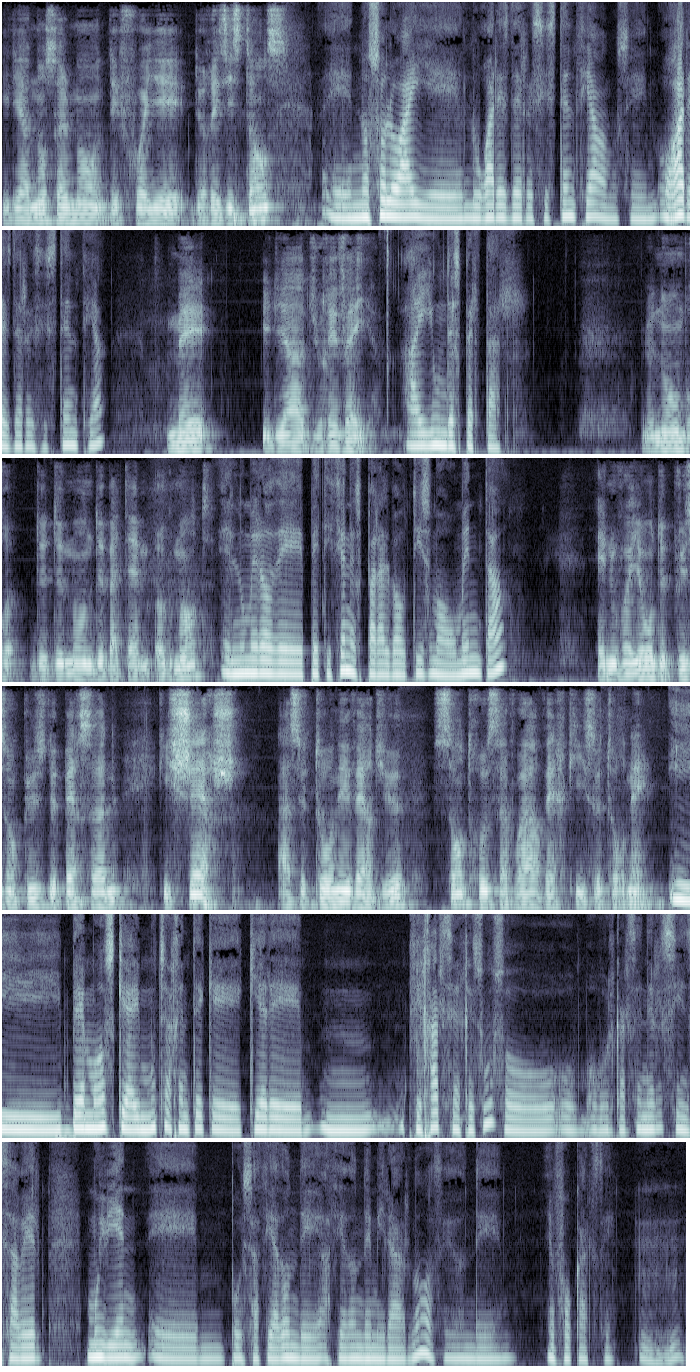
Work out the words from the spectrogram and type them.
il y a non seulement des foyers de résistance, eh, no solo hay eh, lugares de resistencia, vamos, eh, hogares de resistencia, mais il y a du réveil. hay un despertar. Le nombre de demandes de baptême augmente El número de peticiones para el bautismo aumenta et nous voyons de plus en plus de personnes qui cherchent à se tourner vers Dieu sans trop savoir vers qui se tourner. y vemos que hay mucha gente que quiere mm, fijarse en Jesús o, o- o volcarse en él sin saber muy bien eh, pues hacia dónde hacia dónde mirar, ¿no? Hacia dónde enfocarse. Ujú.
